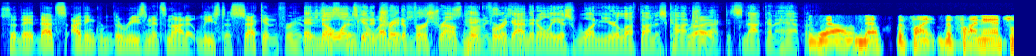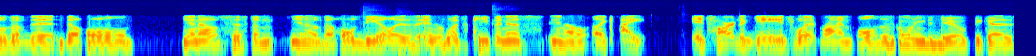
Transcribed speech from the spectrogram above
So they, that's, I think, the reason it's not at least a second for him. And is no just one's 'cause going to trade a leverage is- first round is pick for a guy that only has one year left on his contract. It's not going to happen. Yeah, and that's the fi- the financials of the the whole you know system. You know, the whole deal is is what's keeping us. You know, like I, it's hard to gauge what Ryan Poles is going to do because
